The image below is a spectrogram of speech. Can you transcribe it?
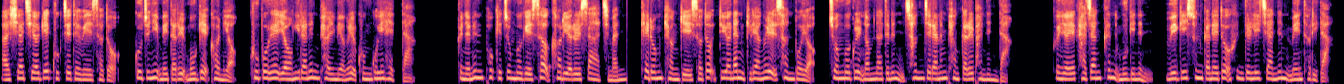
아시아 지역의 국제대회에서도 꾸준히 메달을 목에 거며 구볼의 영이라는 별명을 공고히 했다. 그녀는 포켓 종목에서 커리어를 쌓았지만 캐롬 경기에서도 뛰어난 기량을 선보여 종목을 넘나드는 천재라는 평가를 받는다. 그녀의 가장 큰 무기는 위기 순간에도 흔들리지 않는 멘털이다.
